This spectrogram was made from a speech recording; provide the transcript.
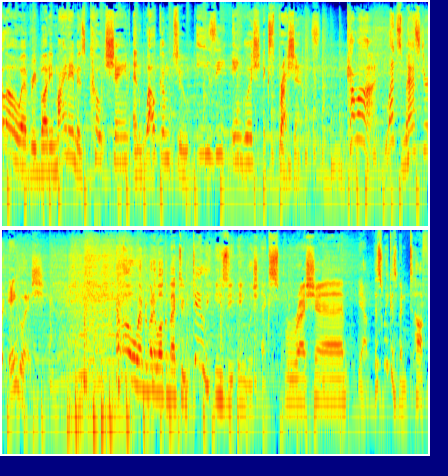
Hello, everybody. My name is Coach Shane, and welcome to Easy English Expressions. Come on, let's master English. Hello, everybody. Welcome back to Daily Easy English Expression. Yeah, this week has been tough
